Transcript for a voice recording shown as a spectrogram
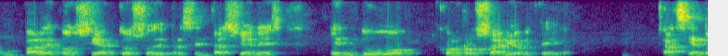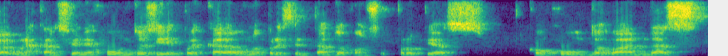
un par de conciertos o de presentaciones en dúo con Rosario Ortega, haciendo algunas canciones juntos y después cada uno presentando con sus propias conjuntos, bandas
